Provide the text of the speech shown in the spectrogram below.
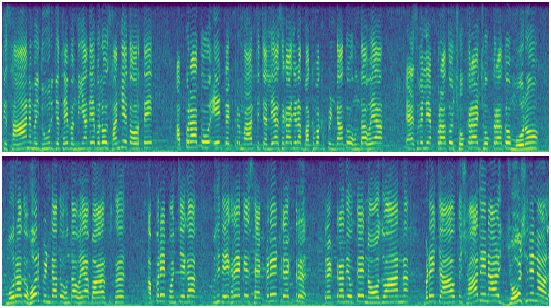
ਕਿਸਾਨ ਮਜ਼ਦੂਰ ਜਥੇਬੰਦੀਆਂ ਦੇ ਵੱਲੋਂ ਸਾਂਝੇ ਤੌਰ ਤੇ ਅਪਰਾ ਤੋਂ ਇਹ ਟਰੈਕਟਰ ਮਾਰਚ ਚੱਲਿਆ ਸੀਗਾ, ਜਿਹੜਾ ਵੱਖ-ਵੱਖ ਪਿੰਡਾਂ ਤੋਂ ਹੁੰਦਾ ਹੋਇਆ। ਇਸ ਵੇਲੇ ਅਪਰਾ ਤੋਂ ਛੋਕਰਾ ਛੋਕਰਾ ਤੋਂ ਮੋਰੋਂ, ਮੋਰਾ ਤੋਂ ਹੋਰ ਪਿੰਡਾਂ ਤੋਂ ਹੁੰਦਾ ਹੋਇਆ ਵਾਪਸ ਅਪਰੇ ਪਹੁੰਚੇਗਾ। ਤੁਸੀਂ ਦੇਖ ਰਹੇ ਕਿ ਸੈਂਕੜੇ ਟਰੈਕਟਰ, ਟਰੈਕਟਰਾਂ ਦੇ ਉੱਤੇ ਨੌਜਵਾਨ ਬੜੇ ਚਾਅ ਉਤਸ਼ਾਹ ਦੇ ਨਾਲ, ਜੋਸ਼ ਦੇ ਨਾਲ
